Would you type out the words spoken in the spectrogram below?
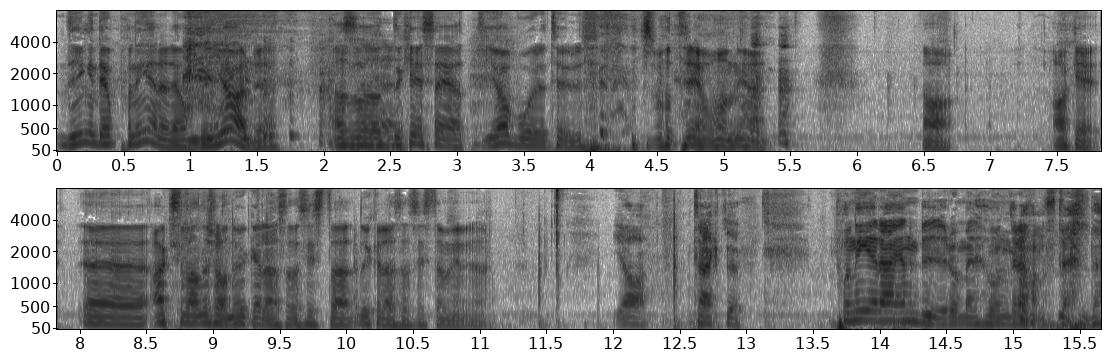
det är ingen idé att ponera det om du gör det. Alltså, du kan ju säga att jag bor i ett hus på tre våningar. Ja. Okej. Eh, Axel Andersson, du kan läsa sista, du kan läsa sista meningen här. Ja, tack du. Ponera en byrå med 100 anställda,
